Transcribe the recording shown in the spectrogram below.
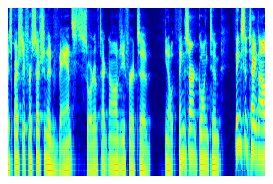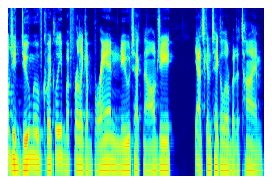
especially for such an advanced sort of technology for it to you know things aren't going to things in technology do move quickly but for like a brand new technology yeah it's going to take a little bit of time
